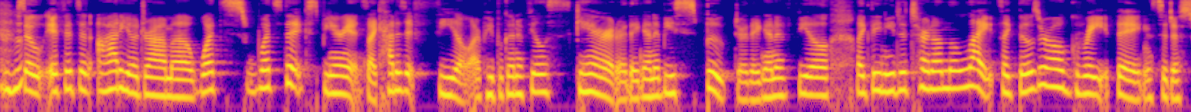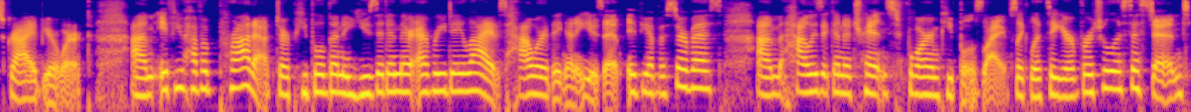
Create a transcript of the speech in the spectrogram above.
Mm-hmm. so if it's an audio drama what's what's the experience? Like how does it feel? Are people going to feel scared? Are they going to be spooked? Are they going to feel like they need to turn on the lights? Like those are all great things to describe your work. Um, if you have a product are people going to use it in their everyday lives? How are they going to use it? If you have a service um, how is it going to transform people's lives? Like let's say you're a virtual assistant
